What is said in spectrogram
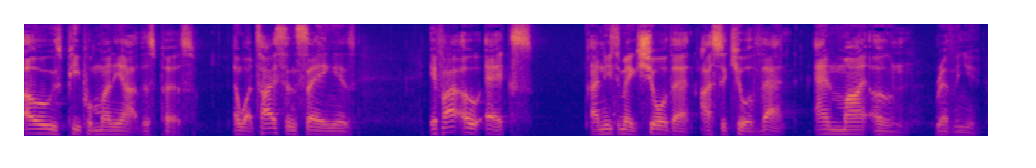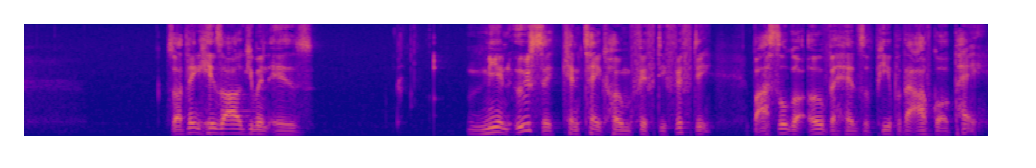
owes people money out of this purse. And what Tyson's saying is, if I owe X, I need to make sure that I secure that and my own revenue. So I think his argument is me and Usyk can take home 50-50, but I still got overheads of people that I've got to pay.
